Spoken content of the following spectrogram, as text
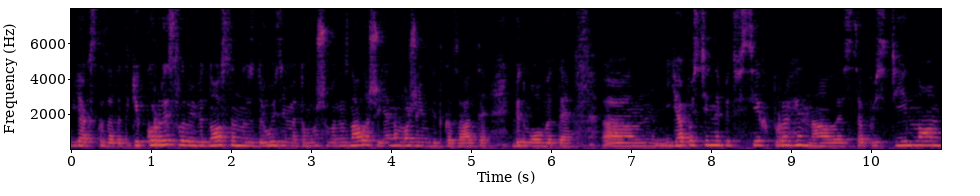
як сказати, такі корисливі відносини з друзями, тому що вони знали, що я не можу їм відказати, відмовити. Ем, Я постійно під всіх прогиналася, постійно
